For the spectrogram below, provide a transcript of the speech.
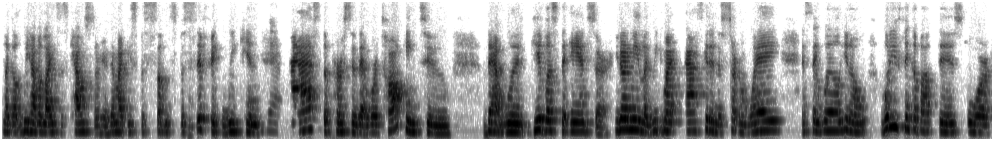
like a, we have a licensed counselor here. There might be spe- something specific we can Yeah. ask the person that we're talking to that would give us the answer. You know what I mean? Like we might ask it in a certain way and say, well, you know, what do you think about this? Or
